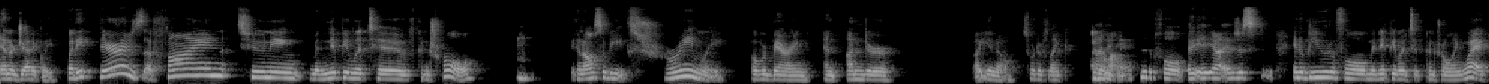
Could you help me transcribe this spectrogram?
energetically. But it, there is a fine tuning, manipulative control. Mhm. It can also be extremely overbearing and under, uh, you know, sort of like done in a Underlying. beautiful, uh, yeah, it's just in a beautiful, manipulative, controlling way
